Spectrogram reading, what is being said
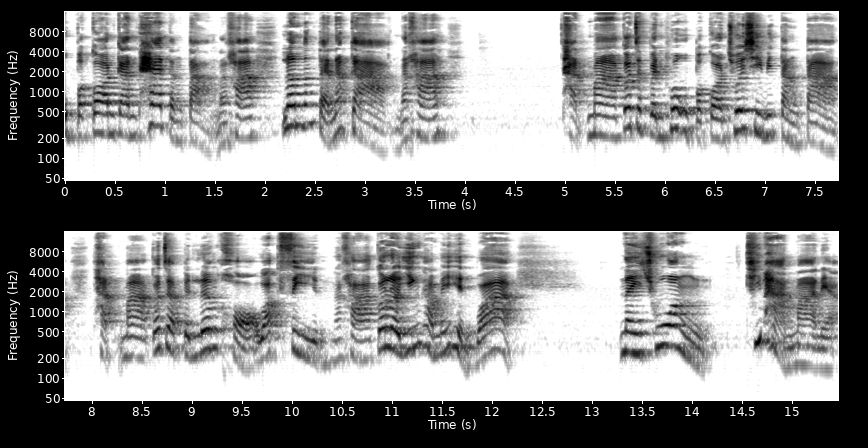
อุปกรณ์การแพทย์ต่างๆนะคะ เริ่มตั้งแต่หน้ากากนะคะ ถัดมาก็จะเป็นพวกอุปกรณ์ช่วยชีวิตต่างๆ ถัดมาก็จะเป็นเรื่องขอวัคซีนนะคะ ก็เลยยิ่งทำให้เห็นว่าในช่วงที่ผ่านมาเนี่ย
